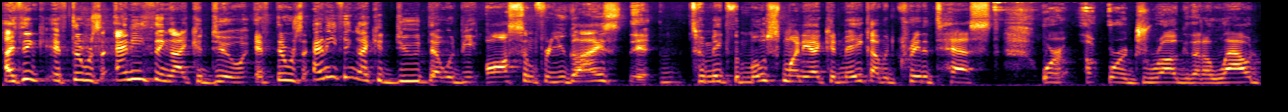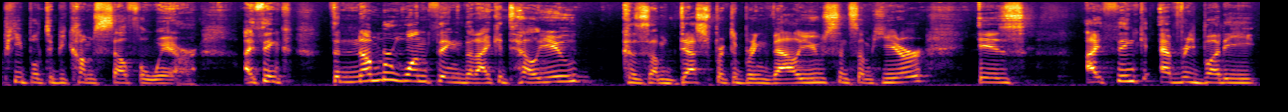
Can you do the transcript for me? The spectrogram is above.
I think if there was anything I could do, if there was anything I could do that would be awesome for you guys eh, to make the most money I could make, I would create a test or or a drug that allowed people to become self-aware. I think the number one thing that I could tell you, because I'm desperate to bring value since I'm here, is I think everybody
